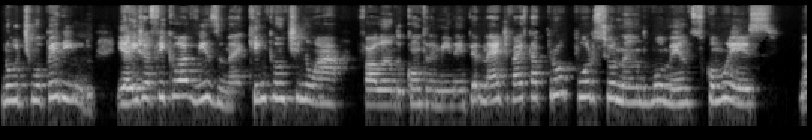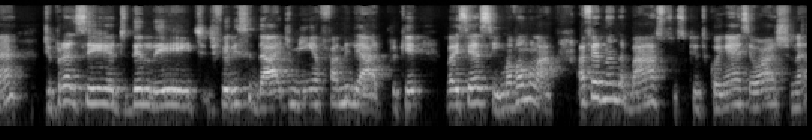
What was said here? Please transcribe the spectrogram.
no último período. E aí já fica o aviso, né? Quem continuar falando contra mim na internet vai estar proporcionando momentos como esse, né? De prazer, de deleite, de felicidade minha familiar, porque vai ser assim. Mas vamos lá. A Fernanda Bastos, que tu conhece, eu acho, né?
